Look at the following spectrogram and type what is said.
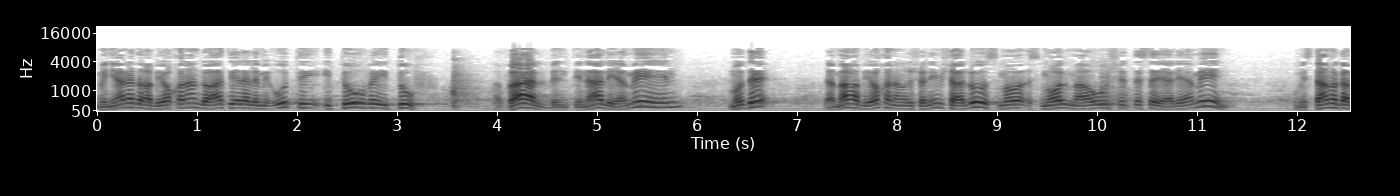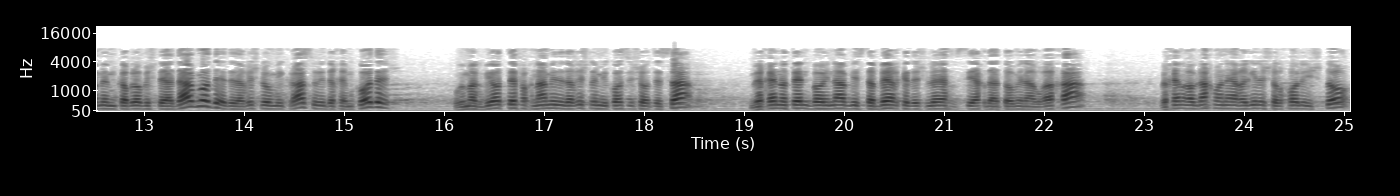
מניין דרבי יוחנן לא אתי אלא למיעוטי איתור ועיטוף, אבל בנתינה לימין מודה. ואמר רבי יוחנן, ראשונים שאלו, שמאל מהו שתסייע לימין? ומסתמה גם במקבלו בשתי ידיו מודה, דדריש לו מקרס וידכם קודש, ובמגביות טפח נמי דדריש לו מכוס ישות אשא, וכן נותן בו עיניו מסתבר כדי שלא יסיח דעתו מן הברכה, וכן רב נחמן היה רגיל לשלחו לאשתו.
